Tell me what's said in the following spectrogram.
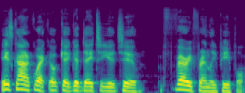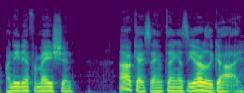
He's kind of quick. Okay, good day to you too. Very friendly people. I need information. Okay, same thing as the other guy.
